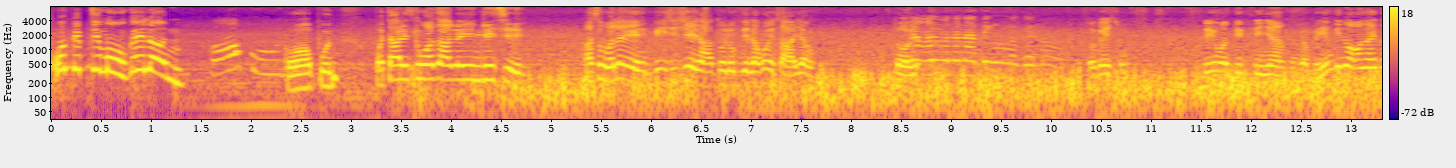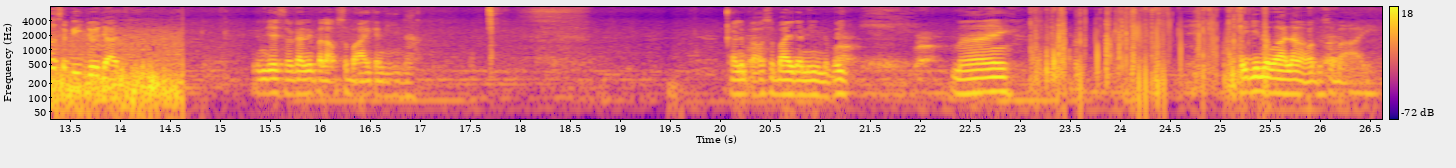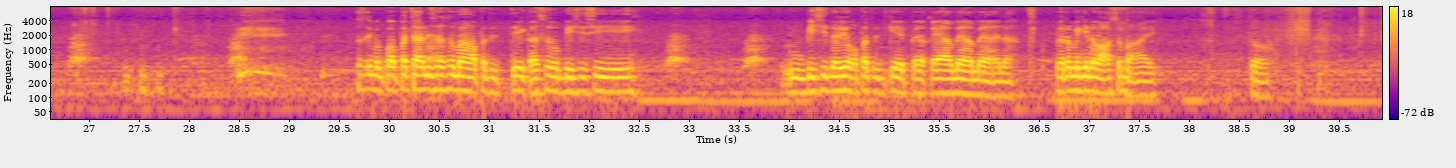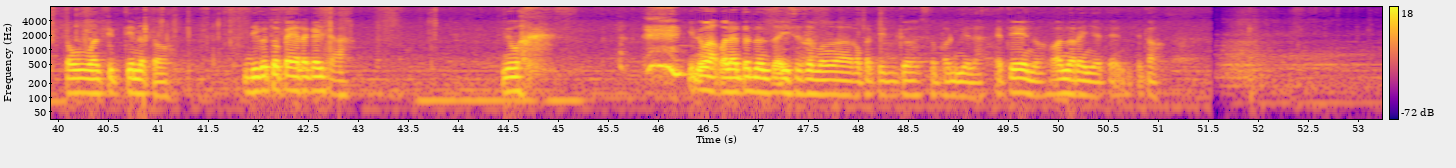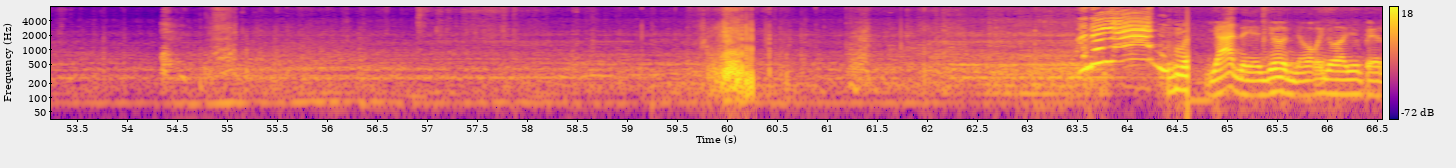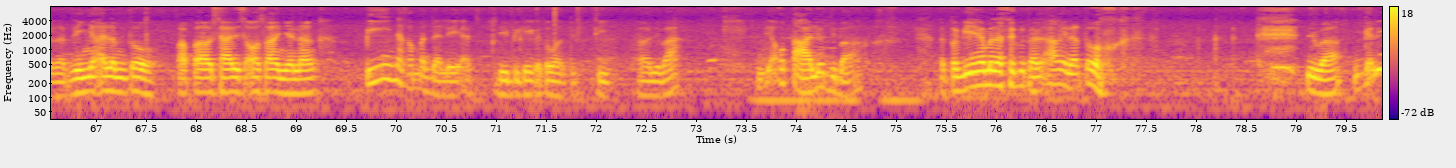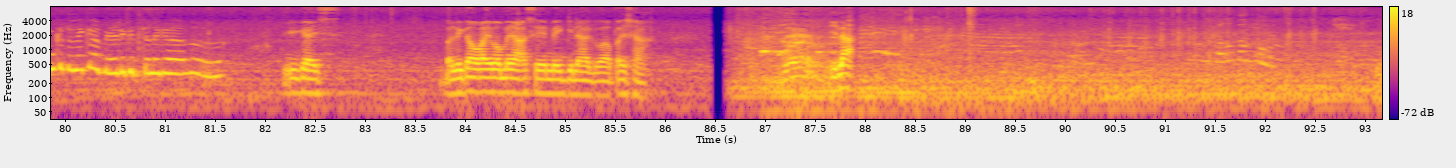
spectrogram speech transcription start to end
150 mo, kailan? Kapon. Kapon. Patalis ko nga sana yung guys eh. Kaso wala eh, busy siya eh. Nakatulog din ako eh, sayang. Ito, Kailangan mo na nating magano. so guys, ito yung 150 niya kagabi. Yung kinuha ko nakita sa video dyan. Yun guys, so galing pala ako sa bahay kanina. Galing pa ako sa bahay kanina. May, may, may ginawa lang ako doon sa bahay. Kasi ako sa mga kapatid ko eh. Kaso busy si... Busy daw yung kapatid ko eh. Kaya maya maya na. Pero may ginawa ako sa bahay. Ito. Itong 150 na to. Hindi ko to pera guys ah. Ginawa... Ginawa ko lang to doon sa isa sa mga kapatid ko sa pag nila. Ito yun oh. Ano rin ito yun. Ito. Ano yan? Yan, ayan yun. Ako kinuha yung pera. Hindi niya alam to. Papa-challenge ako sa kanya ng pinakamadali at bibigay ko to 150. Oh, di ba? Hindi ako talo, di ba? At pag di naman nasagutan, akin na to. di ba? Galing ko talaga. Very good talaga ako. Sige guys. Balik ako kayo mamaya kasi may ginagawa pa siya. Ila.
